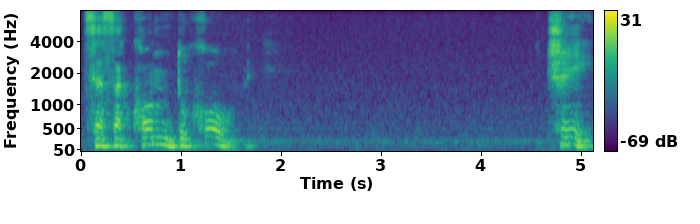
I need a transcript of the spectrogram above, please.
Це закон духовний. Чи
